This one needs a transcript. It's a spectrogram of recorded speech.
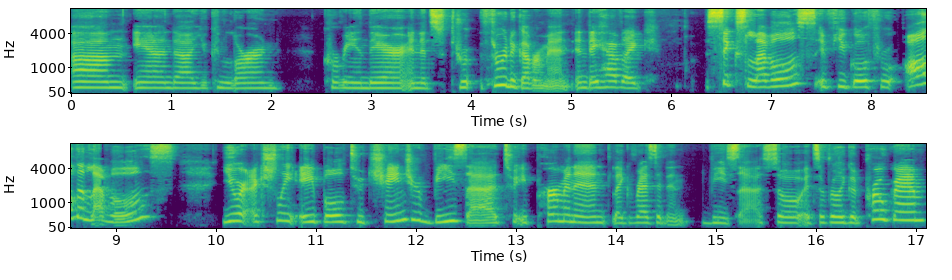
um, and uh, you can learn Korean there, and it's through through the government. And they have like six levels. If you go through all the levels, you are actually able to change your visa to a permanent like resident visa so it's a really good program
